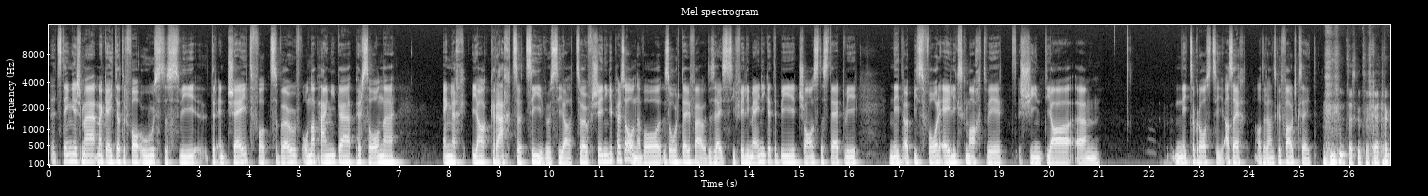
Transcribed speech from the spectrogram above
das Ding ist, man, man geht ja davon aus, dass wie der Entscheid von zwölf unabhängigen Personen eigentlich ja gerecht sein sollte, weil es sind ja zwölf verschiedene Personen, die das Urteil fällen. Das heisst, es sind viele Meinungen dabei, die Chance, dass dort wie nicht etwas Voreiliges gemacht wird, scheint ja ähm, nicht so gross zu sein. Also ich, oder haben Sie es falsch gesagt? das hast du gut verkehrt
